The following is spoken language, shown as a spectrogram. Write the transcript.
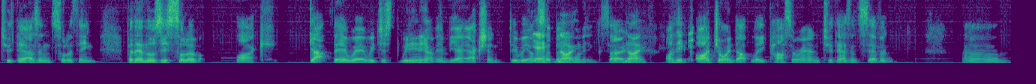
two thousand sort of thing. But then there was this sort of like gap there where we just we didn't have NBA action, did we, on Yeah, Saturday no. morning? So No. I think I joined up League Pass around 2007. Um,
